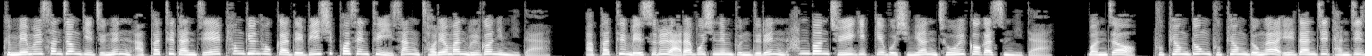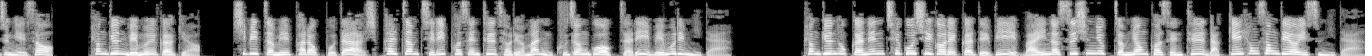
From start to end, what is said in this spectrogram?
급매물 선정 기준은 아파트 단지의 평균 호가 대비 10% 이상 저렴한 물건입니다. 아파트 매수를 알아보시는 분들은 한번 주의 깊게 보시면 좋을 것 같습니다. 먼저 부평동 부평동아 1단지 단지 중에서 평균 매물 가격 12.18억보다 18.72% 저렴한 9.9억짜리 매물입니다. 평균 호가는 최고 실거래가 대비 마이너스 16.0% 낮게 형성되어 있습니다.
